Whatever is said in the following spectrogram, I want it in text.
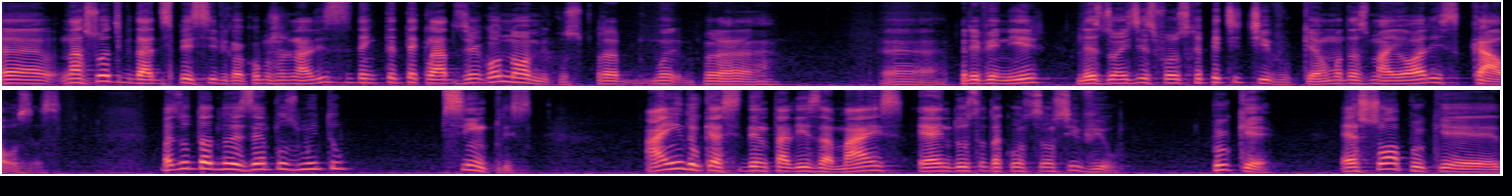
Uh, na sua atividade específica como jornalista, você tem que ter teclados ergonômicos para é, prevenir lesões de esforço repetitivo, que é uma das maiores causas. Mas eu estou dando exemplos muito simples. Ainda o que acidentaliza mais é a indústria da construção civil. Por quê? É só porque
